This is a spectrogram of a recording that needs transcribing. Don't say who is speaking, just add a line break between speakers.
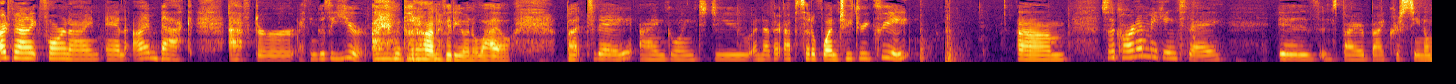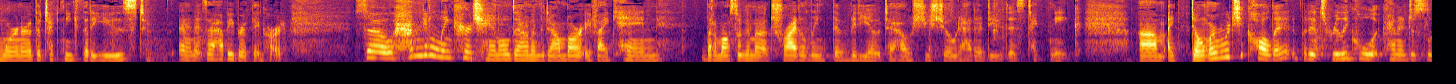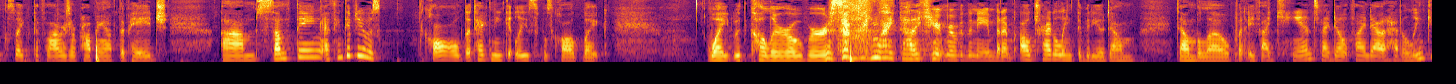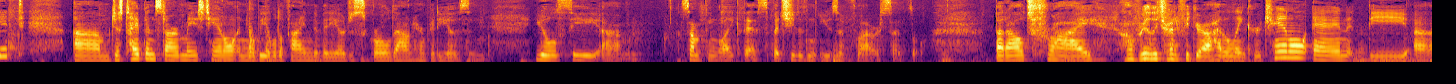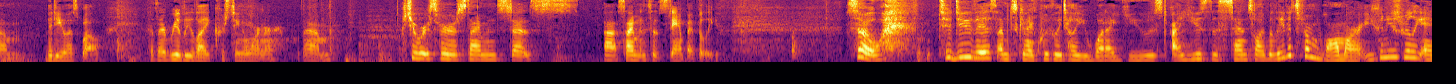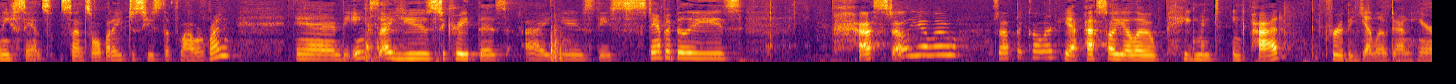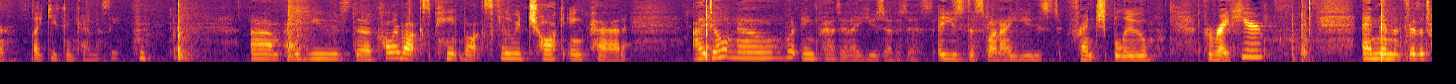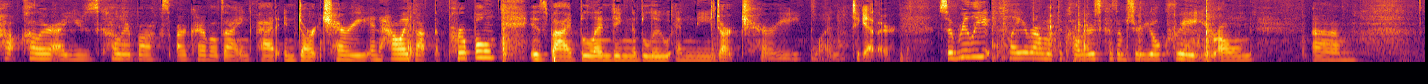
Card Fanatic 49 and I'm back after I think it was a year. I haven't put on a video in a while. But today I'm going to do another episode of 123 Create. Um, so the card I'm making today is inspired by Kristina Werner, the technique that I used, and it's a happy birthday card. So I'm going to link her channel down in the down bar if I can but I'm also going to try to link the video to how she showed how to do this technique. Um, I don't remember what she called it, but it's really cool. It kind of just looks like the flowers are popping off the page. Um, something, I think the video was called, the technique at least was called like white with color over or something like that. I can't remember the name, but i will try to link the video down down below. But if I can't and I don't find out how to link it, um, just type in Star of May's channel and you'll be able to find the video. Just scroll down her videos and you'll see um, something like this, but she doesn't use a flower stencil. But I'll try, I'll really try to figure out how to link her channel and the um, video as well, because I really like Kristina Werner. Um, she works for Simon Says, uh, Simon Says Stamp, I believe. So, to do this, I'm just going to quickly tell you what I used. I used this stencil, I believe it's from Walmart. You can use really any stencil, but I just used the flower one. And the inks I used to create this, I used these Stampabilities pastel yellow. Is that the color? Yeah, pastel yellow pigment ink pad for the yellow down here, like you can kind of see. um, I used the Colorbox Paint Box Fluid Chalk ink pad. I don't know, what ink pad did I use out of this? I used this one. I used French Blue for right here. And then for the top color, I used Colorbox Archival Dye ink pad in Dark Cherry. And how I got the purple is by blending the blue and the dark cherry one together. So really play around with the colors because I'm sure you'll create your own. Um,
